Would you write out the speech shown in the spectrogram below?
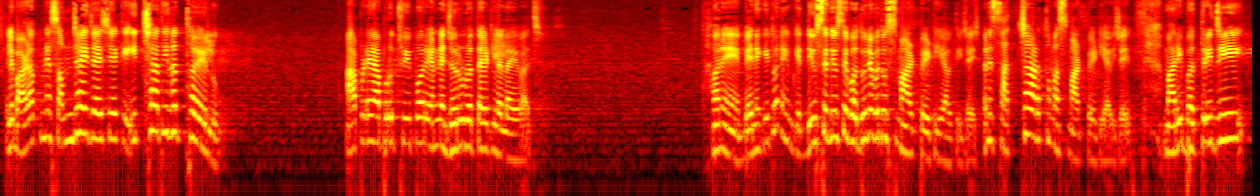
એટલે બાળકને સમજાઈ જાય છે કે ઈચ્છાથી નથી થયેલું. આપણે આ પૃથ્વી પર એમને જરૂર હતા એટલે લાવ્યા છે. અને બેને કીધું ને એમ કે દિવસે દિવસે વધુ ને વધુ સ્માર્ટ પેઢી આવતી જાય છે. અને સાચા અર્થમાં સ્માર્ટ પેઢી આવી જાય મારી ભત્રીજી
